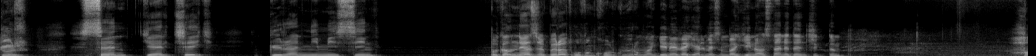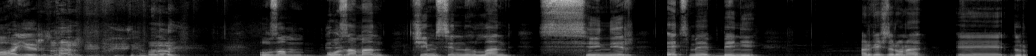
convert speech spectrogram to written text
Dur. Sen gerçek Granny misin? Bakalım ne yazacak Berat? Oğlum korkuyorum lan gene eve gelmesin. Bak yeni hastaneden çıktım. Hayır. Lan. Oğlum. O zaman o zaman kimsin lan? Sinir etme beni. Arkadaşlar ona eee, dur.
